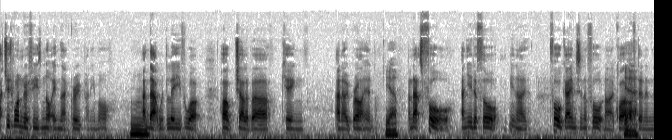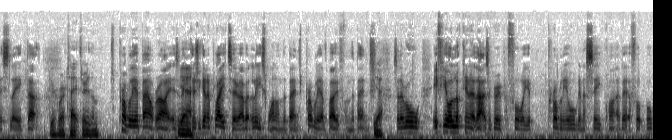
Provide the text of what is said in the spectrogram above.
I just wonder if he's not in that group anymore, Mm. and that would leave what Hogg, Chalobah, King, and O'Brien, yeah, and that's four. And you'd have thought, you know, four games in a fortnight quite Yeah. often in this league. That you rotate through them. it's probably about right, isn't it? Because you're going to play two, have at least one on the bench, probably have both on the bench. Yeah. So they're all. If you're looking at that as a group of four, you're probably all going to see quite a bit of football,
